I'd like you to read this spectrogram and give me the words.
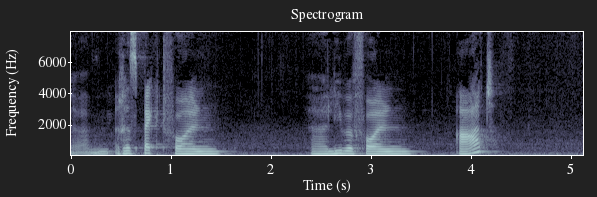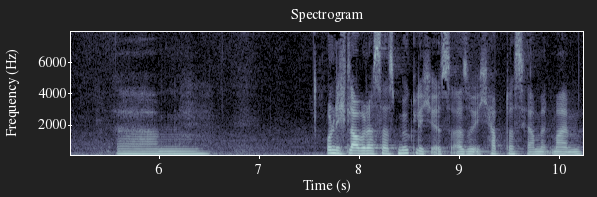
ähm, respektvollen, äh, liebevollen Art. Ähm, und ich glaube, dass das möglich ist. Also ich habe das ja mit meinem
